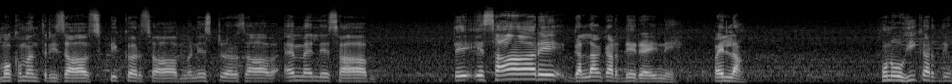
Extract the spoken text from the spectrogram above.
ਮੁੱਖ ਮੰਤਰੀ ਸਾਹਿਬ ਸਪੀਕਰ ਸਾਹਿਬ ਮਿਨਿਸਟਰ ਸਾਹਿਬ ਐਮਐਲਏ ਸਾਹਿਬ ਤੇ ਇਹ ਸਾਰੇ ਗੱਲਾਂ ਕਰਦੇ ਰਹੇ ਨੇ ਪਹਿਲਾਂ। ਹੁਣ ਉਹੀ ਕਰ ਦਿਓ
